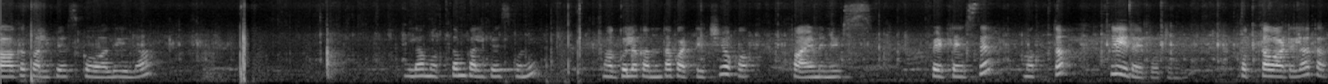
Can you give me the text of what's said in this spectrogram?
బాగా కలిపేసుకోవాలి ఇలా. ఇలా మొత్తం కలిపేసుకొని మగ్గులకంతా పట్టించి ఒక ఫైవ్ మినిట్స్ పెట్టేస్తే మొత్తం క్లీన్ అయిపోతుంది. కొత్త వాటిలా త-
